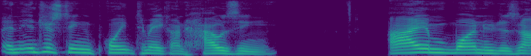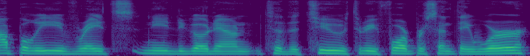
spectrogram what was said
an interesting point to make on housing. I am one who does not believe rates need to go down to the two, three, four percent they were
